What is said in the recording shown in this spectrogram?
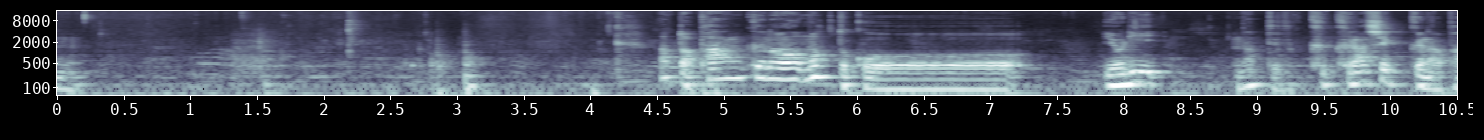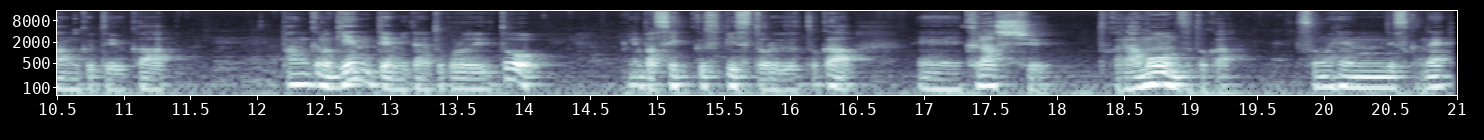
うん。あとはパンクのもっとこうより何て言うのクラシックなパンクというかパンクの原点みたいなところで言うとやっぱセックスピストルズとか、えー、クラッシュとかラモーンズとかその辺ですかね。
